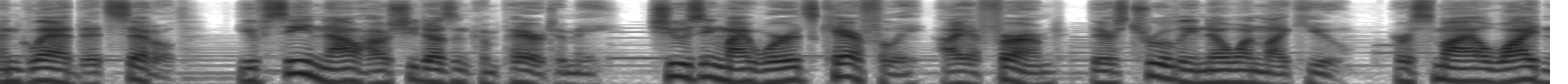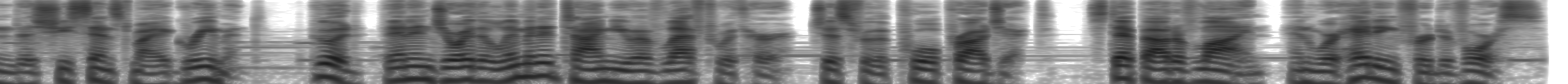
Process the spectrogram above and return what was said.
I'm glad that's settled. You've seen now how she doesn't compare to me. Choosing my words carefully, I affirmed, there's truly no one like you. Her smile widened as she sensed my agreement. Good, then enjoy the limited time you have left with her, just for the pool project. Step out of line, and we're heading for divorce.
